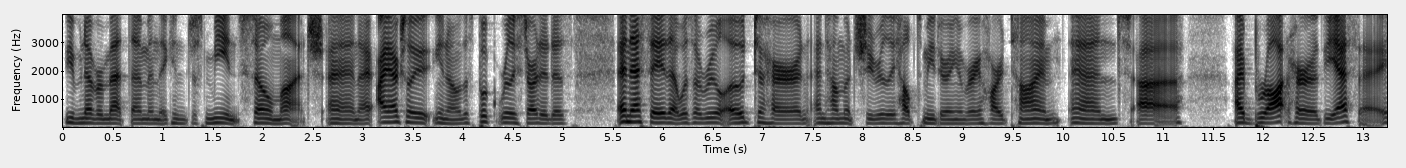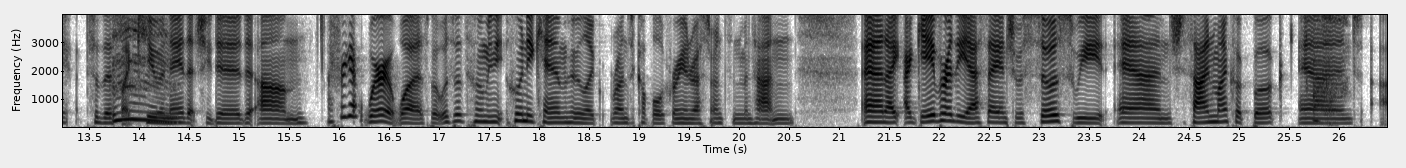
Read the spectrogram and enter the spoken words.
you've never met them and they can just mean so much. And I, I actually, you know, this book really started as an essay that was a real ode to her and, and how much she really helped me during a very hard time. And uh, I brought her the essay to this like mm. Q and A that she did. Um, I forget where it was, but it was with Hooni Kim, who like runs a couple of Korean restaurants in Manhattan. And I, I gave her the essay, and she was so sweet. And she signed my cookbook. And uh,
